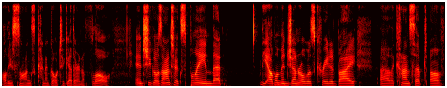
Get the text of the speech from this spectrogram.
all these songs kind of go together in a flow. And she goes on to explain that the album in general was created by uh, the concept of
